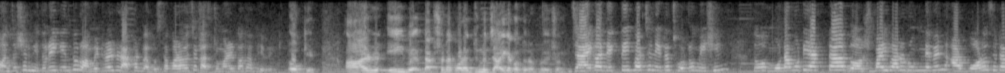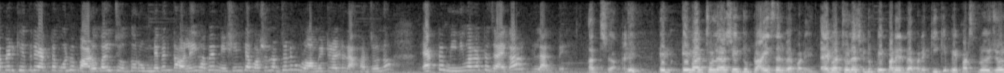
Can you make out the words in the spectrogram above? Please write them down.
পঞ্চাশের ভিতরেই কিন্তু র মেটেরিয়ালটা রাখার ব্যবস্থা করা হয়েছে কাস্টমারের কথা ভেবে। ওকে আর এই ব্যবসাটা করার জন্য জায়গা কতটা প্রয়োজন? জায়গা দেখতেই পাচ্ছেন এটা ছোট মেশিন তো মোটামুটি একটা দশ বাই বারো রুম নেবেন, আর বড় সেট ক্ষেত্রে একটা বলবে বারো বাই চোদ্দ রুম নেবেন, তাহলেই হবে মেশিনটা বসানোর জন্য এবং র মেটেরিয়ালটা রাখার জন্য। একটা মিনিমাম একটা জায়গা লাগবে। আচ্ছা। এবার চলে আসে একটু প্রাইসের ব্যাপারে। এবার চলে আসে একটু পেপারের ব্যাপারে। কি কি পেপারস প্রয়োজন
